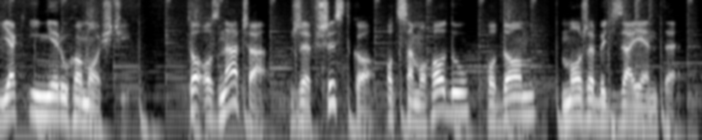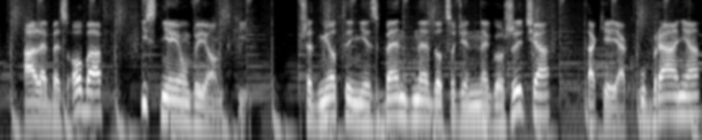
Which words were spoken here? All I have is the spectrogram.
jak i nieruchomości. To oznacza, że wszystko od samochodu po dom może być zajęte. Ale bez obaw istnieją wyjątki. Przedmioty niezbędne do codziennego życia, takie jak ubrania,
